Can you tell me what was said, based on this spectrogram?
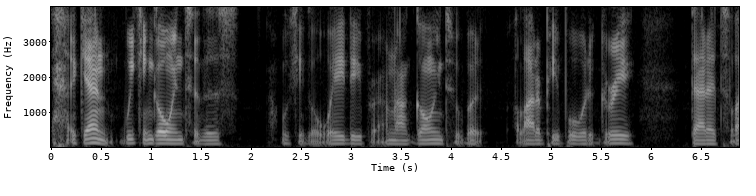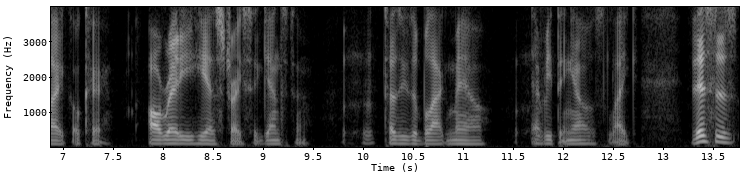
again we can go into this we could go way deeper. I'm not going to but a lot of people would agree that it's like okay already he has strikes against him mm-hmm. because he's a black male mm-hmm. everything else. Like this is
